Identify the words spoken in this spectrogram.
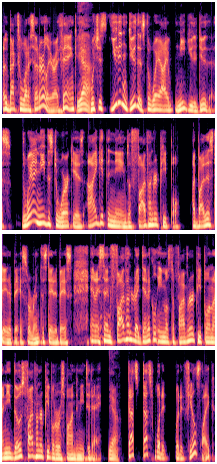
Uh, back to what I said earlier, I think. Yeah. Which is you didn't do this the way I need you to do this. The way I need this to work is I get the names of 500 people I buy this database or rent this database and I send 500 identical emails to 500 people and I need those 500 people to respond to me today. Yeah. That's that's what it what it feels like.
